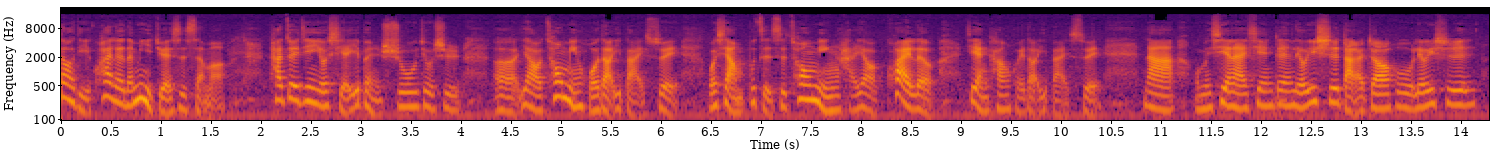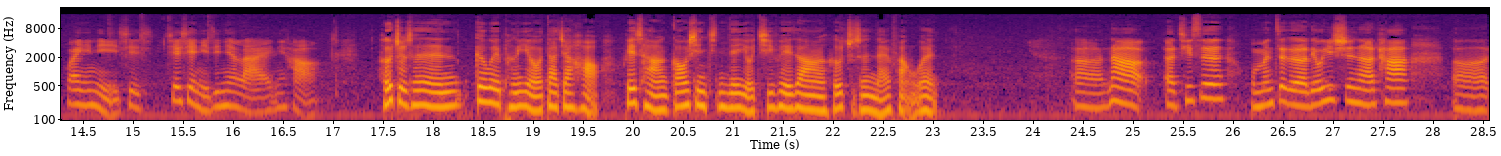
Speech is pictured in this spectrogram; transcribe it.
到底快乐的秘诀是什么。他最近有写一本书，就是呃，要聪明活到一百岁。我想不只是聪明，还要快乐、健康回到一百岁。那我们先来先跟刘医师打个招呼。刘医师，欢迎你，谢谢谢你今天来，你好。何主持人，各位朋友，大家好！非常高兴今天有机会让何主持人来访问。呃，那呃，其实我们这个刘医师呢，他呃，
